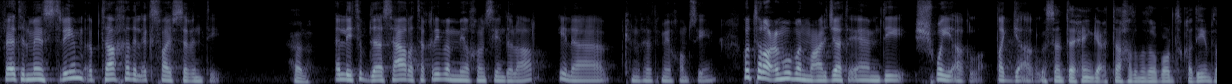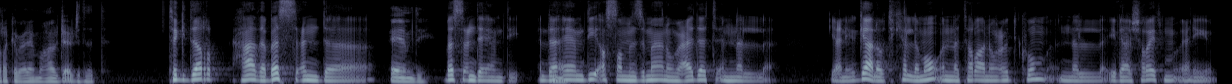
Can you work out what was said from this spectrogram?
فئه ال mainstream بتاخذ ال X 570 حلو. اللي تبدأ أسعاره تقريبا 150 دولار إلى يمكن 350 هو ترى عموما معالجات AMD شوي أغلى طقة أغلى. بس أنت الحين قاعد تأخذ motherboard قديم تركب عليه معالج أجدد. تقدر هذا بس عند اي ام دي بس عند اي ام دي إن. اي ام دي أصلا من زمان وعدت إن ال... يعني قالوا تكلموا إن ترى نوعدكم إن ال... إذا شريت م- يعني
